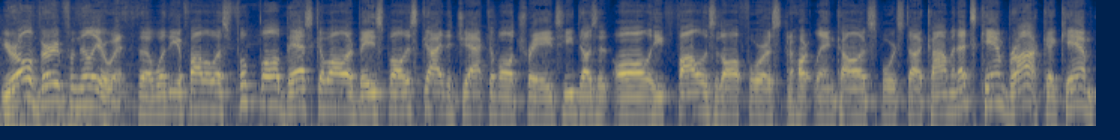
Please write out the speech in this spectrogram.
you're all very familiar with. Uh, whether you follow us football, basketball, or baseball, this guy, the jack of all trades, he does it all. He follows it all for us on HeartlandCollegeSports.com, and that's Cam Brock. Uh, Cam,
